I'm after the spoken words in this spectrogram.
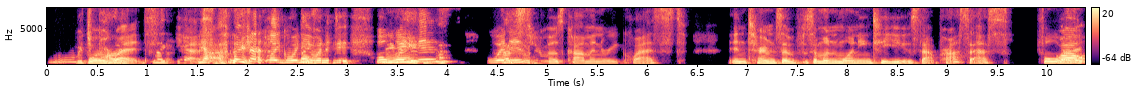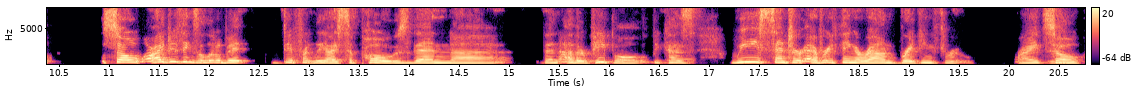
which or part? what? Like, yes. yeah, like, like what do you want to do? Well, what, is what is your most common request in terms of someone wanting to use that process for? Well, so I do things a little bit differently, I suppose, than uh, than other people because we center everything around breaking through, right? Mm-hmm. So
